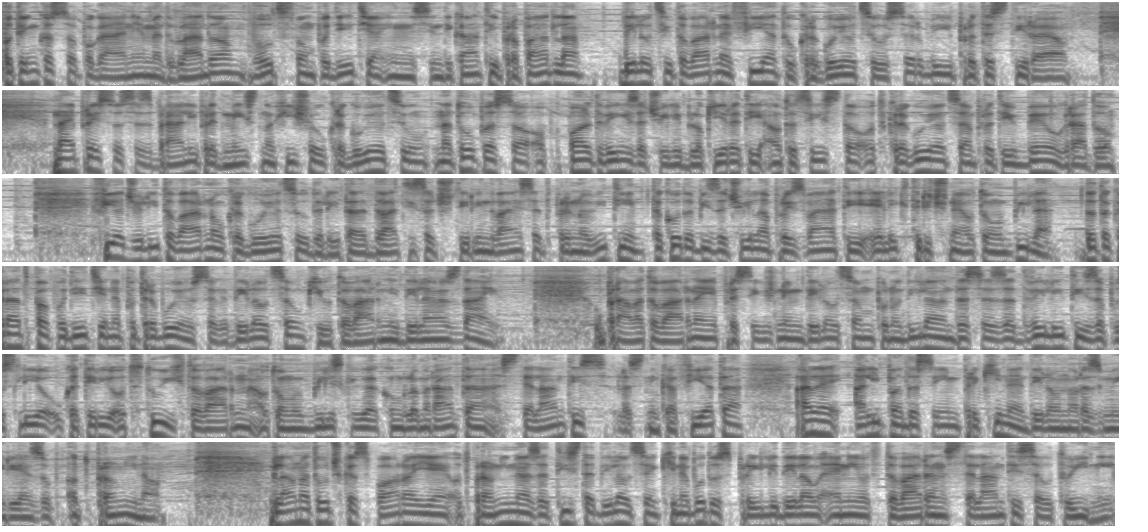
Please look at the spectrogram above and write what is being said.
Potem, ko so pogajanja med vlado, vodstvom podjetja in sindikati propadla, delavci tovarne Fiat v Kragujevcu v Srbiji protestirajo. Najprej so se zbrali pred mestno hišo v Kragujevcu, na to pa so ob pol dveh začeli blokirati avtocesto od Kragujevca proti Beogradu. Fiat želi tovarno v Kragujevcu do leta 2024 prenoviti, tako da bi začela proizvajati električne avtomobile. Do takrat pa podjetje ne potrebuje vseh delavcev, ki v tovarni delajo zdaj. Uprava tovarne je presežnim delavcem ponudila, da se za dve leti zaposlijo v kateri od tujih tovarn avtomobilskega konglomerata Stellantis, lastnika Fiata, ali, ali pa da se jim prekine delovno razmerje z odpravnino. Glavna točka spora je odpravnina za tiste delavce, ki ne bodo sprejeli dela v eni od tovarn Stellantisa v tujini.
